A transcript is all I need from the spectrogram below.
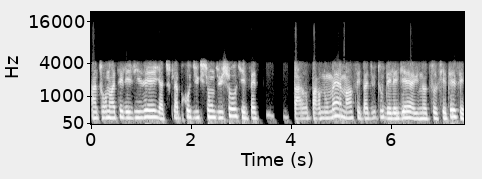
un tournoi télévisé. Il y a toute la production du show qui est faite par, par nous-mêmes. Hein. C'est pas du tout délégué à une autre société. C'est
